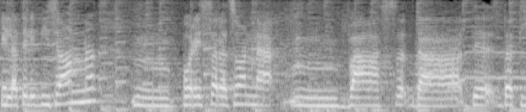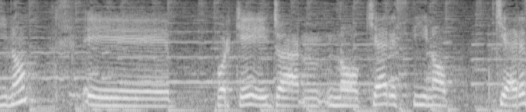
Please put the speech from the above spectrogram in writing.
en la televisión, mm, por esa razón mm, va da, de- da Tino, eh, porque ella no quiere quiere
